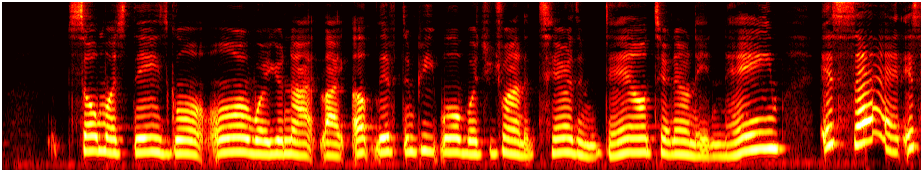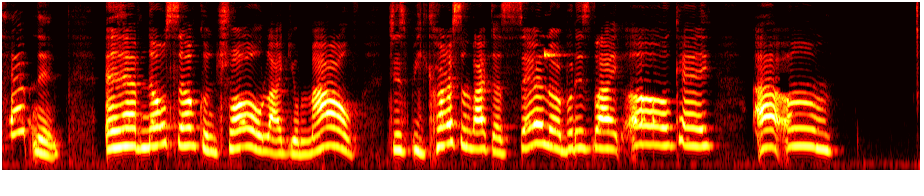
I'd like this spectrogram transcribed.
so much things going on where you're not like uplifting people, but you're trying to tear them down, tear down their name. It's sad. It's happening. And have no self control, like your mouth. Just be cursing like a sailor, but it's like, oh, okay. I um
